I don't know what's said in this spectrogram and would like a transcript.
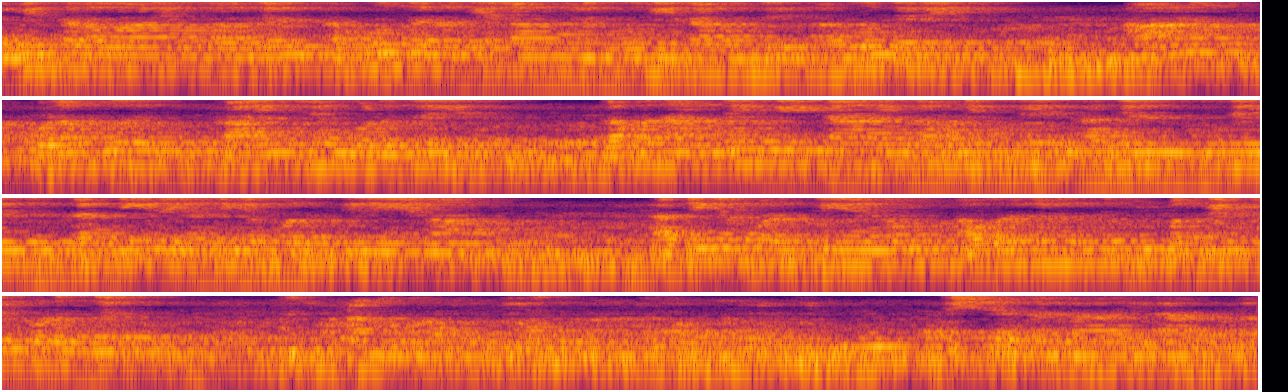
நபி ஸல்லல்லாஹு எல்லாம் வஸல்லம் அவர்கள் கூறியதாவது அபூதரே ஆணம் குழம்பு காய்ச்சும் பொழுது தமது அன்னை வீட்டாரை கவனித்து அதில் சிறிது தண்ணீரை அதிகப்படுத்தியேனா அதிகப்படுத்தியேனும் அவர்களுக்கும் பங்கிட்டு கொடுங்கள் أشهد أن لا إله إلا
